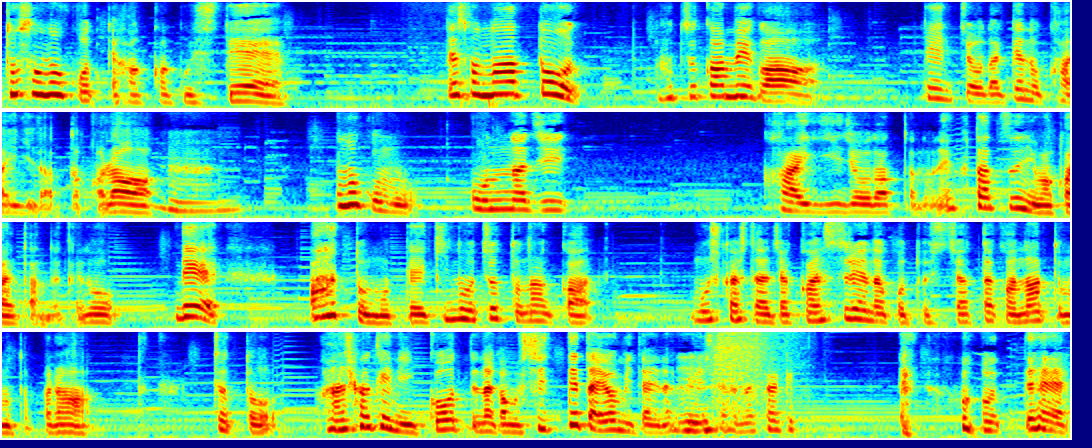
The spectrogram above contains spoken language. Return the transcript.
とその子って発覚してでその後2日目が店長だけの会議だったからうんその子も同じ会議場だったのね。2つに分かれたんだけど。であっと思って昨日ちょっとなんかもしかしたら若干失礼なことしちゃったかなって思ったからちょっと話しかけに行こうってなんかもう知ってたよみたいなふうにして話しかけて 思って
